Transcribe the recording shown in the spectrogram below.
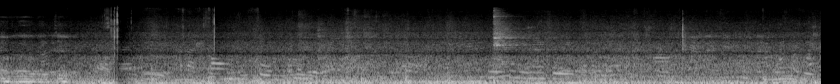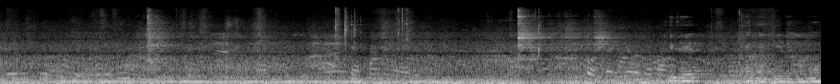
ก่อนเลยเดี๋ยวเจ็บ ๆขนาดกล้องซูมไม่ได้เลยคุยคุยนะคุยกับอะไรจะตั้งเลย กดอย่างเดียวใช่ปะ พี่เพชรข้างหลังมีน้ำป่ะ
